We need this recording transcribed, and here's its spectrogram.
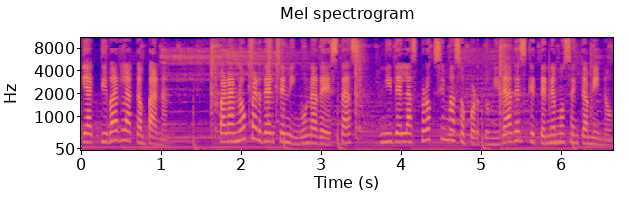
y activar la campana para no perderte ninguna de estas ni de las próximas oportunidades que tenemos en camino.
